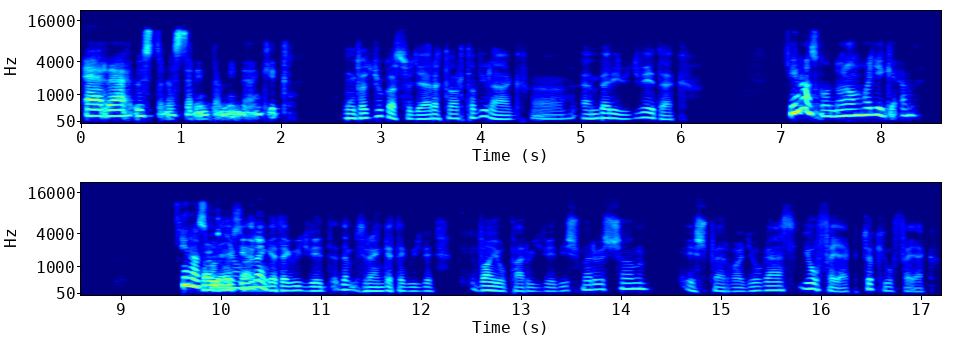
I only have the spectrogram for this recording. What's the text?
erre ösztönöz szerintem mindenkit. Mondhatjuk azt, hogy erre tart a világ? Emberi ügyvédek? Én azt gondolom, hogy igen. Én azt gondolom. Egyébként rengeteg ügyvéd, nem rengeteg ügyvéd, van jó pár ügyvéd ismerősöm, és per vagy jogász, jó fejek, tök jó fejek.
